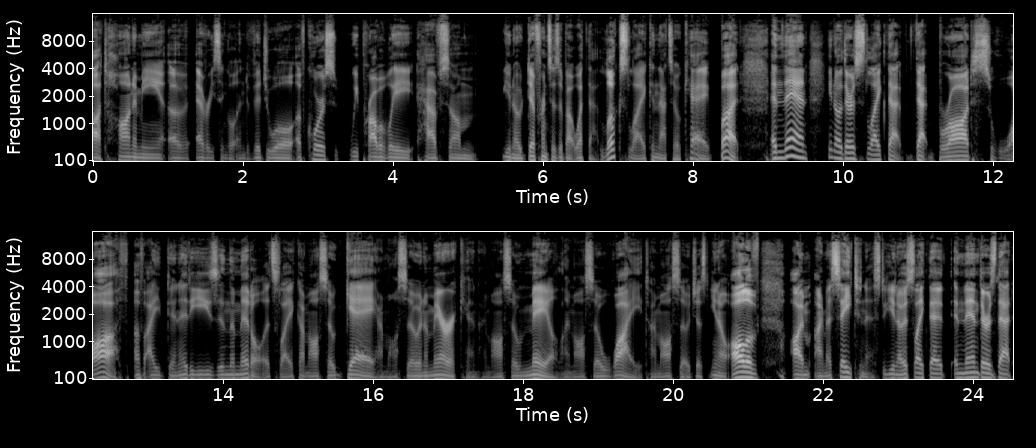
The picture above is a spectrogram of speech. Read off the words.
autonomy of every single individual. Of course we probably have some you know differences about what that looks like and that's okay. But and then you know there's like that that broad swath of identities in the middle. It's like i'm also gay i'm also an american i'm also male i'm also white i'm also just you know all of i'm i'm a satanist you know it's like that and then there's that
